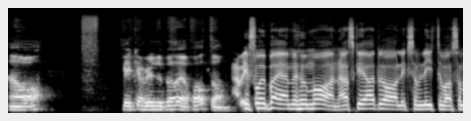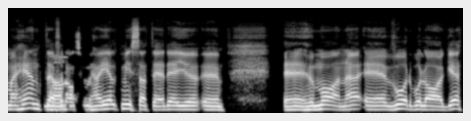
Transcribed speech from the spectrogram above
Ja. Vilka vill du börja prata om? Ja, vi får börja med Humana. Ska jag dra liksom lite vad som har hänt där ja. för de som har helt missat det? Det är ju eh, eh, Humana, eh, vårdbolaget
